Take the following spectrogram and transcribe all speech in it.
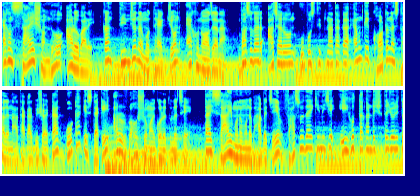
এখন সায়ের সন্দেহ আরও বাড়ে। কারণ তিনজনের মধ্যে একজন এখনও অজানা। ভাসুদার আচরণ, উপস্থিত না থাকা, এমনকি ঘটনাস্থলে না থাকার বিষয়টা গোটা কেসটাকেই আরও রহস্যময় করে তুলেছে। তাই সাই মনে মনে ভাবে যে ভাসুদাই কি নিজে এই হত্যাকাণ্ডের সাথে জড়িত?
